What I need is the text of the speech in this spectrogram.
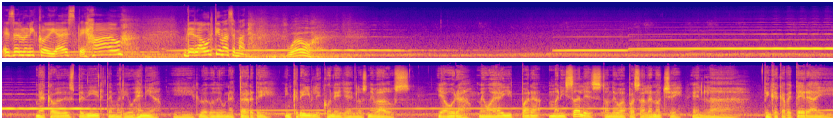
es el único día despejado de la última semana. ¡Wow! Me acabo de despedir de María Eugenia y luego de una tarde increíble con ella en los nevados. Y ahora me voy a ir para Manizales, donde voy a pasar la noche en la finca cafetera y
